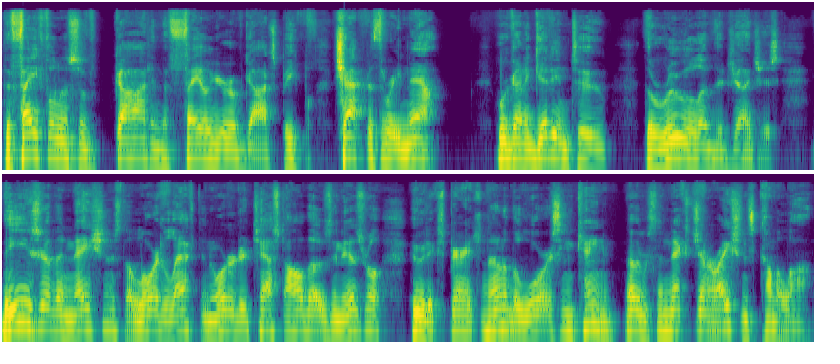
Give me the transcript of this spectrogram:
The faithfulness of God and the failure of God's people. Chapter three. Now, we're going to get into the rule of the judges. These are the nations the Lord left in order to test all those in Israel who had experienced none of the wars in Canaan. In other words, the next generations come along.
